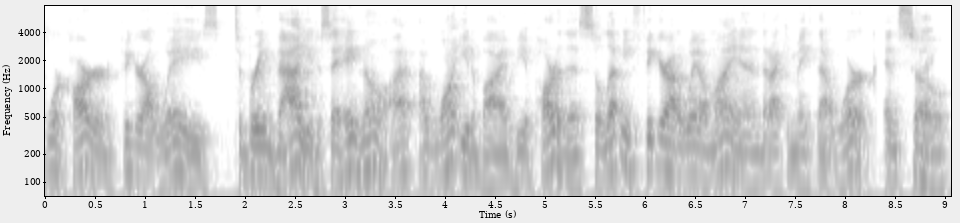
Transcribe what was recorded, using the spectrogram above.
work harder to figure out ways to bring value to say, hey, no, I, I want you to buy and be a part of this. So let me figure out a way on my end that I can make that work. And so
